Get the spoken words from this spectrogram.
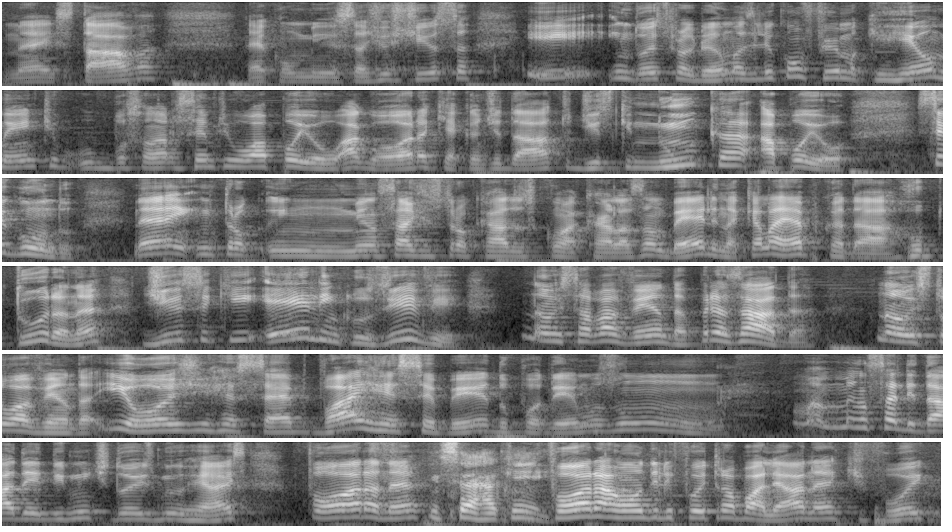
né, estava, né, como ministro da Justiça, e em dois programas ele confirma que realmente o Bolsonaro sempre o apoiou. Agora, que é candidato, diz que nunca apoiou. Segundo, né, em, em mensagens trocadas com a Carla Zambelli, naquela época da ruptura, né, disse que ele, inclusive, não estava à venda. Prezada, não estou à venda. E hoje recebe, vai receber do Podemos um, uma mensalidade aí de 22 mil reais, fora, né? Encerra quem? Fora onde ele foi trabalhar, né? Que foi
